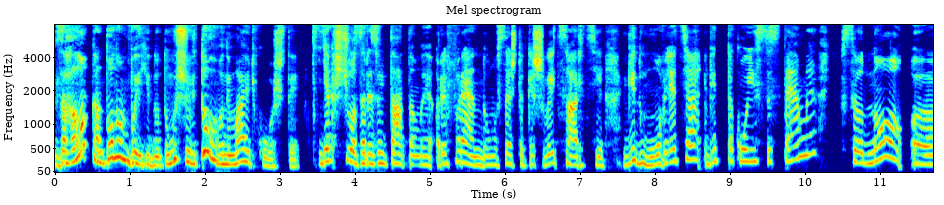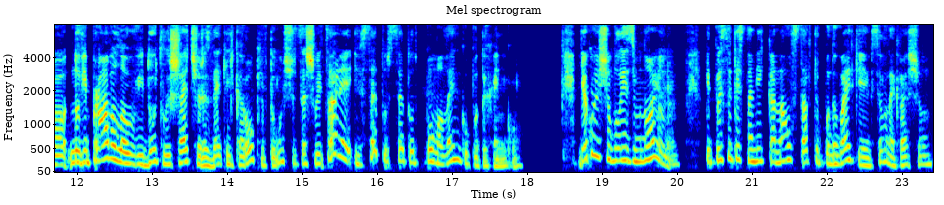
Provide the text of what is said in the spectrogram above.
загалом кантонам вигідно, тому що від того вони мають кошти. Якщо за результатами референдуму все ж таки швейцарці відмовляться від такої системи, все одно е, нові правила увійдуть лише через декілька років, тому що це Швейцарія, і все тут, все тут помаленьку, потихеньку. Дякую, що були зі мною. Підписуйтесь на мій канал, ставте вподобайки і всього найкращого.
